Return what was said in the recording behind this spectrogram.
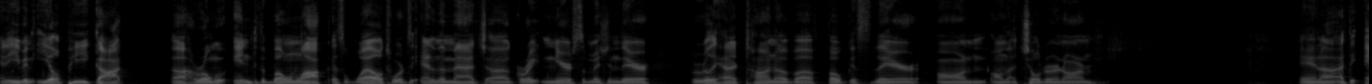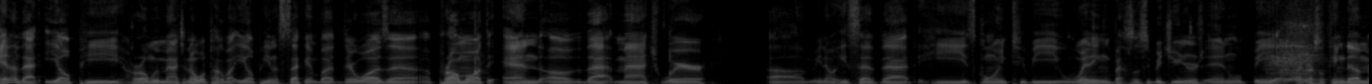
and even ELP got uh, Hiromu into the bone lock as well towards the end of the match. Uh, great near submission there, but really had a ton of uh, focus there on on that shoulder and arm. And uh, at the end of that ELP Hiromu match, I know we'll talk about ELP in a second, but there was a, a promo at the end of that match where, um, you know, he said that he's going to be winning Best of Super Juniors and will be at Wrestle Kingdom.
